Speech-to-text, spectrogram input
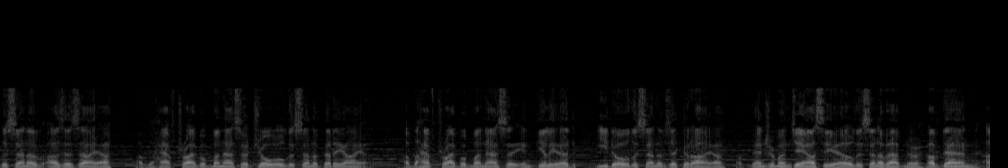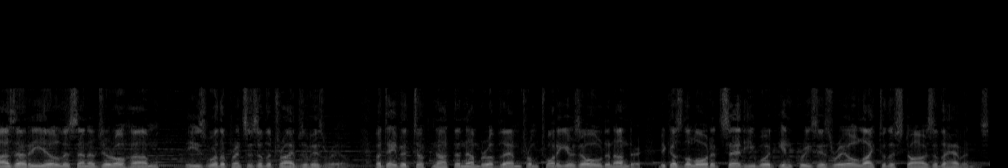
the son of Azaziah, of the half tribe of Manasseh, Joel the son of Pedaiah. Of the half tribe of Manasseh in Gilead, Iddo the son of Zechariah. Of Benjamin, Jaasiel the son of Abner. Of Dan, Azareel the son of Jeroham. These were the princes of the tribes of Israel. But David took not the number of them from twenty years old and under, because the Lord had said he would increase Israel like to the stars of the heavens.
